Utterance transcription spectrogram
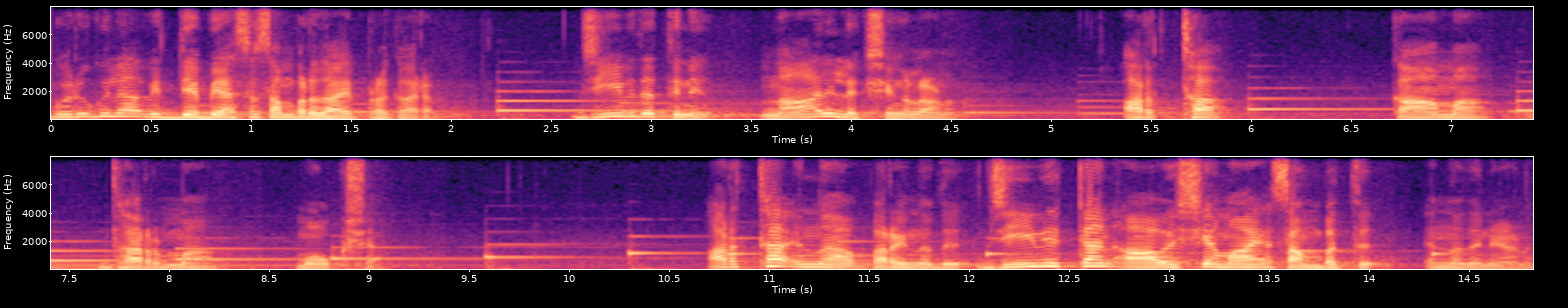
ഗുരുകുല വിദ്യാഭ്യാസ സമ്പ്രദായ പ്രകാരം ജീവിതത്തിന് നാല് ലക്ഷ്യങ്ങളാണ്. അർത്ഥ കാമ ധർമ്മ മോക്ഷ. അർത്ഥ എന്ന് പറയുന്നത് ജീവിക്കാൻ ആവശ്യമായ സമ്പത്ത് എന്നതിനെയാണ്.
